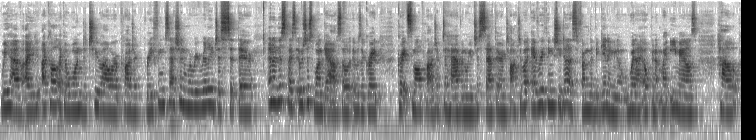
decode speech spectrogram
we have I, I call it like a one to two hour project briefing session where we really just sit there. And in this place it was just one gal so it was a great great small project to have and we just sat there and talked about everything she does from the beginning. You know when i open up my emails how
